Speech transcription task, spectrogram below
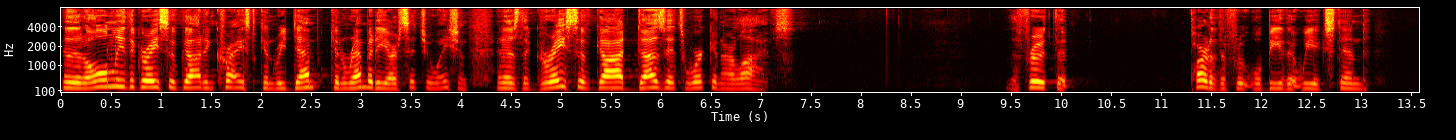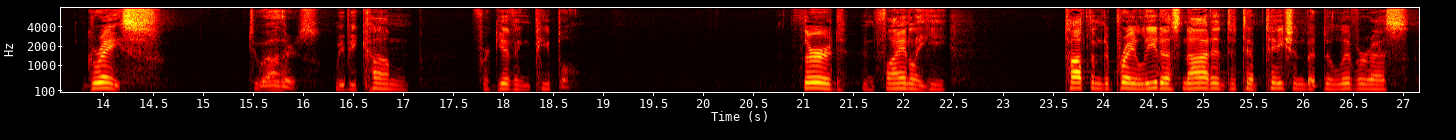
and that only the grace of God in Christ can, can remedy our situation. And as the grace of God does its work in our lives, the fruit that, part of the fruit will be that we extend grace to others. We become forgiving people. Third and finally, he taught them to pray, Lead us not into temptation, but deliver us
